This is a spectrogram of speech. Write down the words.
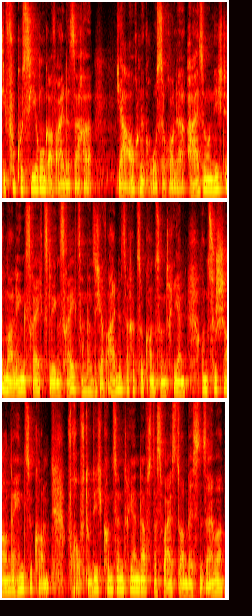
die Fokussierung auf eine Sache ja auch eine große Rolle. Also nicht immer links, rechts, links, rechts, sondern sich auf eine Sache zu konzentrieren und zu schauen, dahin zu kommen. Worauf du dich konzentrieren darfst, das weißt du am besten selber.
